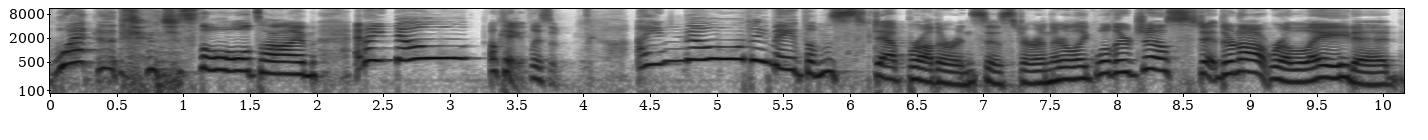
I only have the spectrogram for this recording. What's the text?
what just the whole time. And I know okay, listen. I know they made them stepbrother and sister, and they're like, well, they're just they're not related.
